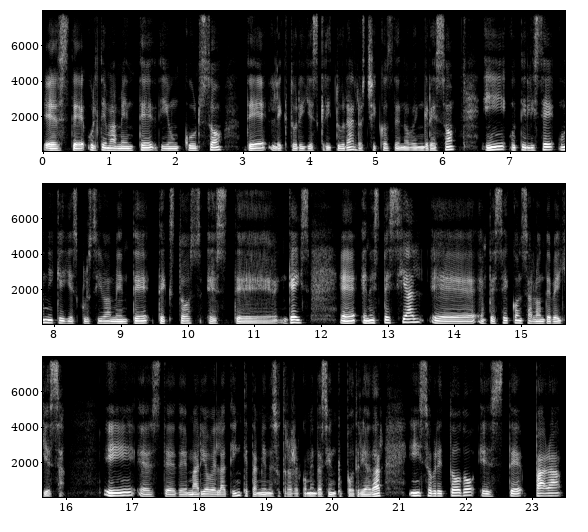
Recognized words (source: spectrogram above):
Este, últimamente di un curso de lectura y escritura a los chicos de nuevo ingreso y utilicé única y exclusivamente textos este, gays. Eh, en especial eh, empecé con Salón de Belleza y este de Mario Velatín, que también es otra recomendación que podría dar, y sobre todo este para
